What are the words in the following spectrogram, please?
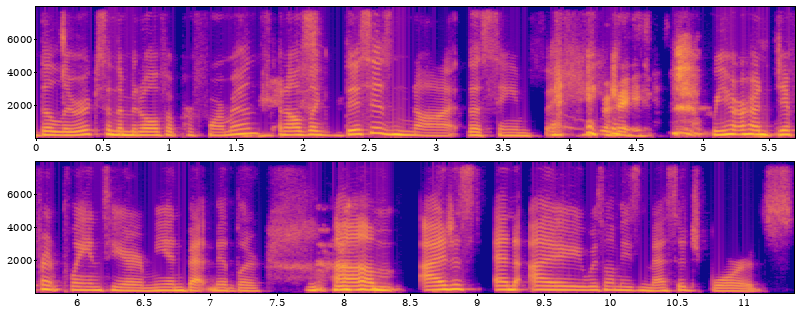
the lyrics in the middle of a performance and i was like this is not the same thing right. we are on different planes here me and bette midler um i just and i was on these message boards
